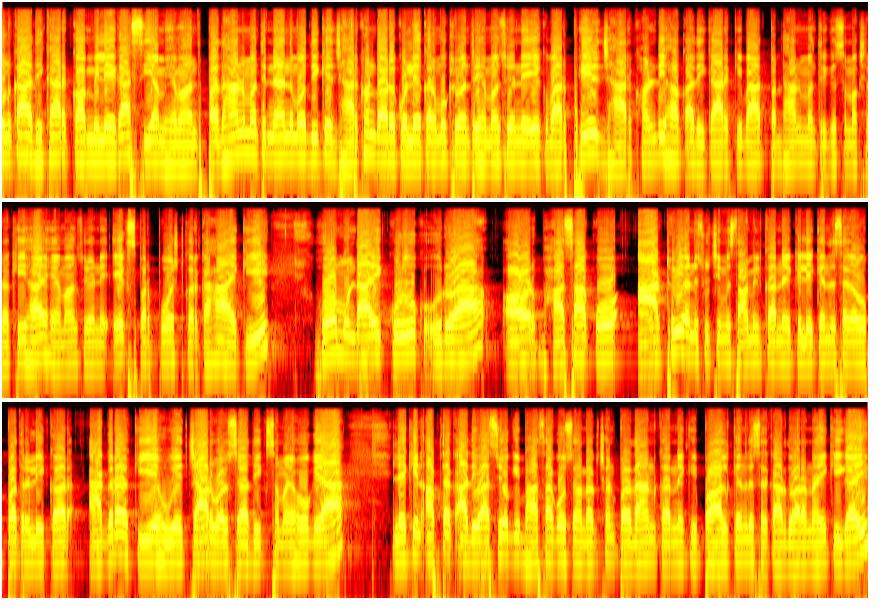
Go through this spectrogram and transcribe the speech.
उनका अधिकार कब मिलेगा? सीएम हेमंत। प्रधानमंत्री नरेंद्र मोदी के झारखंड दौरे को लेकर मुख्यमंत्री हेमंत सोरेन ने एक बार फिर झारखंडी हक अधिकार की बात प्रधानमंत्री के समक्ष रखी है। हेमंत सोरेन ने एक्स पर पोस्ट कर कहा है कि हो मुंडारी कुड़ुक उर्रा और भाषा को आठवीं अनुसूची में शामिल करने के लिए केंद्र सरकार को पत्र लिखकर आग्रह किए हुए चार वर्ष से अधिक समय हो गया। लेकिन अब तक आदिवासियों की भाषा को संरक्षण प्रदान करने की पहल केंद्र सरकार द्वारा नहीं की गई।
